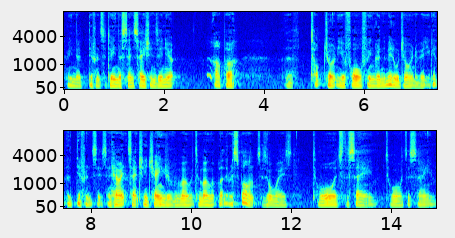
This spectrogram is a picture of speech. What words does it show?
between the difference between the sensations in your upper, the top joint of your forefinger and the middle joint of it. You get the differences and how it's actually changing from moment to moment, but the response is always towards the same, towards the same.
